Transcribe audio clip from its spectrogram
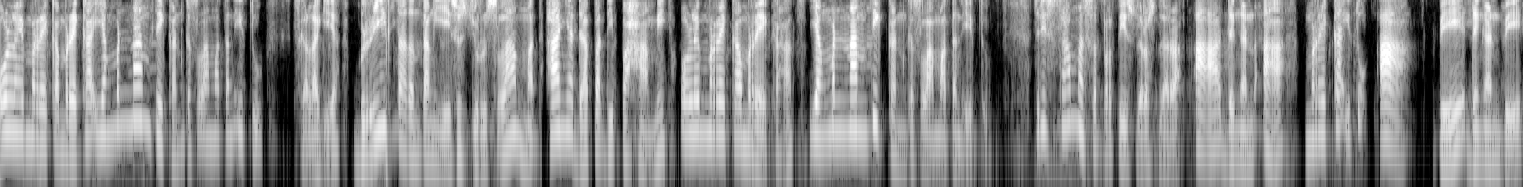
oleh mereka-mereka yang menantikan keselamatan itu. Sekali lagi ya, berita tentang Yesus Juru Selamat hanya dapat dipahami oleh mereka-mereka yang menantikan keselamatan itu. Jadi sama seperti saudara-saudara A dengan A, mereka itu A. B dengan B,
